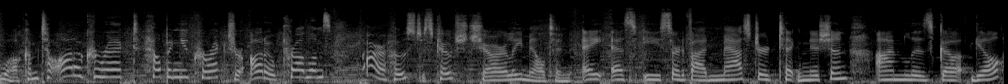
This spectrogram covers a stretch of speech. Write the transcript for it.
Welcome to AutoCorrect, helping you correct your auto problems. Our host is Coach Charlie Melton, ASE certified master technician. I'm Liz Gill.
